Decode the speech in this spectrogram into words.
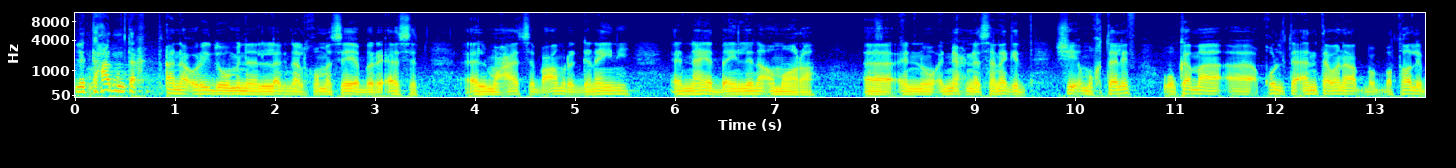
لاتحاد منتخب. أنا أريد من اللجنة الخماسية برئاسة المحاسب عمرو الجنايني إن هي تبين لنا أمارة آه إنه إن إحنا سنجد شيء مختلف. وكما آه، قلت أنت وأنا بطالب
